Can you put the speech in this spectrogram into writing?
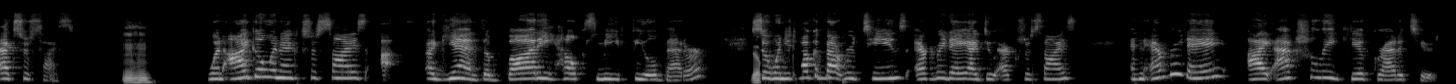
exercise. mhm. When I go and exercise, I, again, the body helps me feel better. Yep. So when you talk about routines, every day I do exercise, and every day I actually give gratitude.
